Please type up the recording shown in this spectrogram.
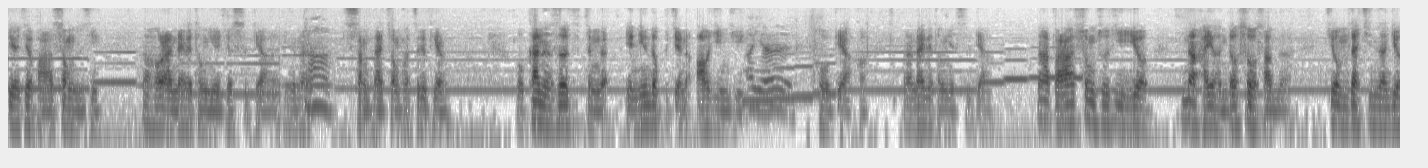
接着就把他送出去，那后来那个同学就死掉了，因为那伤太重了，这个地方，我看的时候整个眼睛都不见了，凹进去，哎呀，破掉哈。那那个同学死掉，那把他送出去以后，那还有很多受伤的，就我们在金山就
